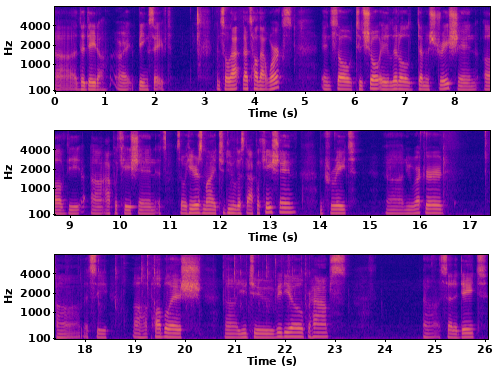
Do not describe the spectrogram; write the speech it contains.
uh, the data right being saved. And so that that's how that works and so to show a little demonstration of the uh, application, it's, so here's my to-do list application. Create a new record. Uh, let's see, uh, publish uh, YouTube video perhaps. Uh, set a date.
